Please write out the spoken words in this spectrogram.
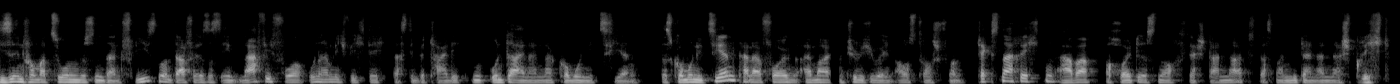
Diese Informationen müssen dann fließen und dafür ist es eben nach wie vor unheimlich wichtig, dass die Beteiligten untereinander kommunizieren. Das Kommunizieren kann erfolgen einmal natürlich über den Austausch von Textnachrichten, aber auch heute ist noch der Standard, dass man miteinander spricht.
